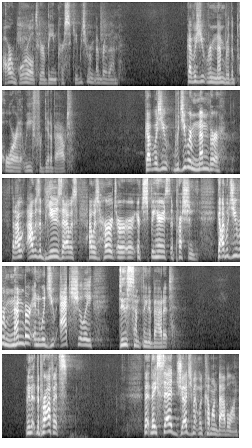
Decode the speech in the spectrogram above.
our world who are being persecuted? Would you remember them? God, would you remember the poor that we forget about? God, would you, would you remember that I, I was abused, that I was, I was hurt or, or experienced oppression? God, would you remember and would you actually do something about it? I mean, the, the prophets, they said judgment would come on Babylon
